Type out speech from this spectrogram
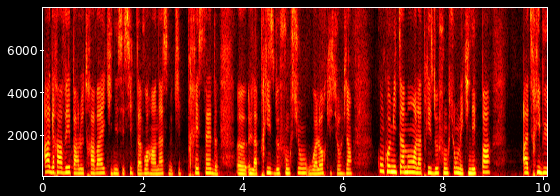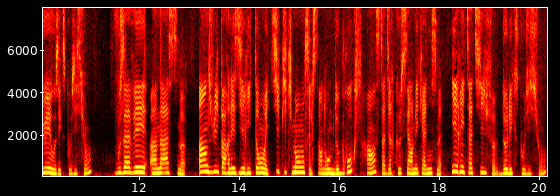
aggravé par le travail qui nécessite d'avoir un asthme qui précède euh, la prise de fonction ou alors qui survient concomitamment à la prise de fonction mais qui n'est pas attribué aux expositions. Vous avez un asthme induit par les irritants et typiquement c'est le syndrome de Brooks, hein, c'est-à-dire que c'est un mécanisme irritatif de l'exposition.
